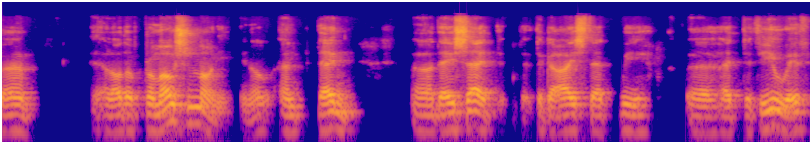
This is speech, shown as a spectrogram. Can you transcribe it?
a lot of promotion money you know. And then they said the guys that we had to deal with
